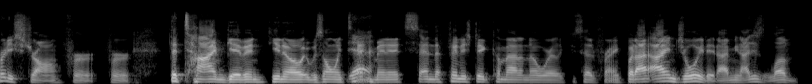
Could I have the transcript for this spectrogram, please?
pretty strong for for the time given. You know, it was only ten Yeah. minutes, and the finish did come out of nowhere, like you said, Frank. But I, I enjoyed it. I mean, I just loved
